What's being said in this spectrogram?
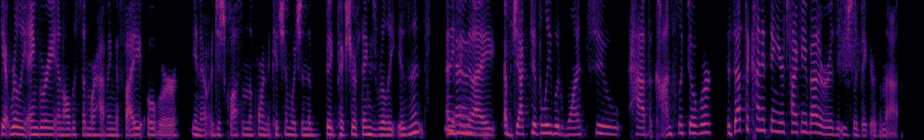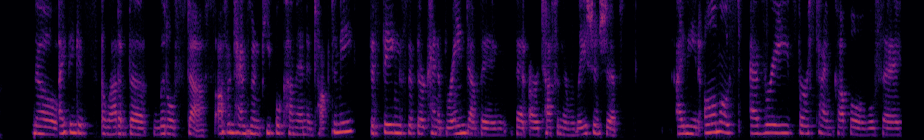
get really angry and all of a sudden we're having a fight over you know a dishcloth on the floor in the kitchen which in the big picture of things really isn't anything yeah. that i objectively would want to have a conflict over. Is that the kind of thing you're talking about or is it usually bigger than that? No i think it's a lot of the little stuff. Oftentimes when people come in and talk to me the things that they're kind of brain dumping that are tough in their relationships I mean, almost every first time couple will say,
